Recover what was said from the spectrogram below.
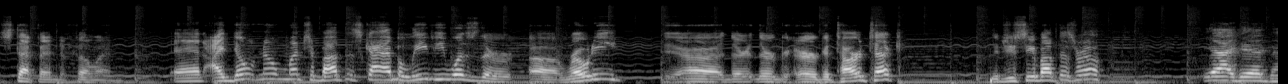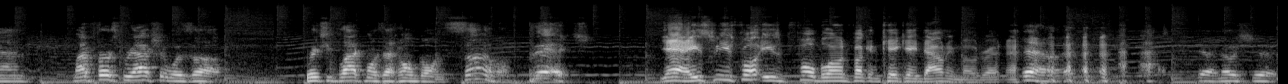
step in to fill in. And I don't know much about this guy. I believe he was their uh, roadie, uh, their their or guitar tech. Did you see about this, Ralph? Yeah, I did, man. My first reaction was uh Ritchie Blackmore's at home going, son of a bitch. Yeah, he's he's full he's full blown fucking KK Downing mode right now. Yeah. yeah, no shit.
